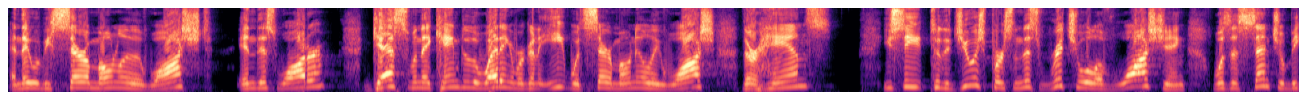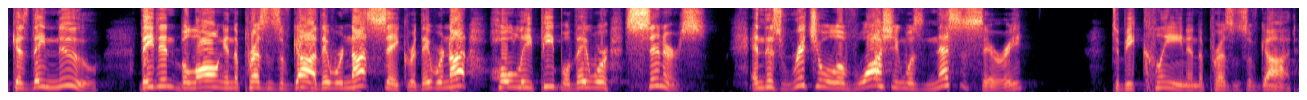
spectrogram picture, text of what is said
and they would be ceremonially washed in this water. Guests, when they came to the wedding and were going to eat, would ceremonially wash their hands. You see, to the Jewish person, this ritual of washing was essential because they knew they didn't belong in the presence of God. They were not sacred. They were not holy people. They were sinners. And this ritual of washing was necessary to be clean in the presence of God.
